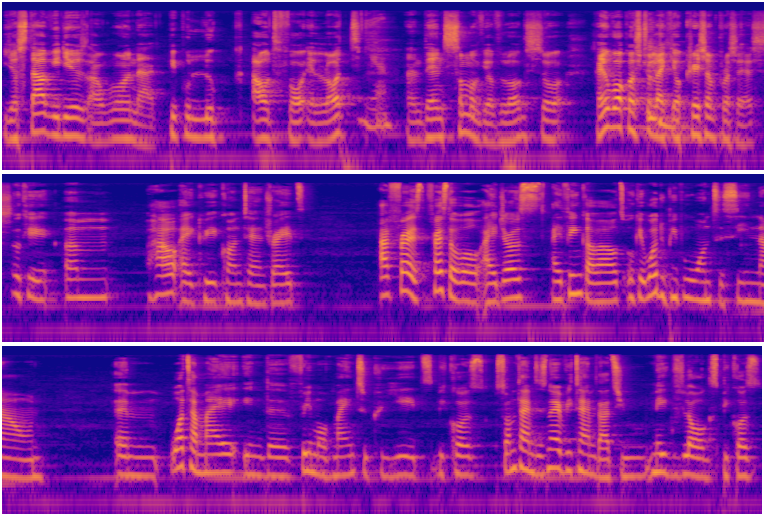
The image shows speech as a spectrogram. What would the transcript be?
your style videos are one that people look out for a lot, Yeah. and then some of your vlogs. So can you walk us through like your creation process? Okay. Um, how I create content, right? At first, first of all, I just I think about okay, what do people want to see now? Um, what am I in the frame of mind to create? Because sometimes it's not every time that you make vlogs. Because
